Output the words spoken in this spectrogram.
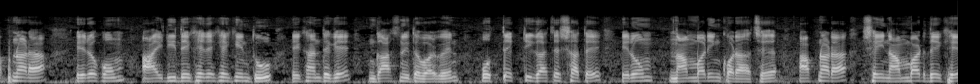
আপনারা এরকম আইডি দেখে দেখে কিন্তু এখান থেকে গাছ নিতে পারবেন। প্রত্যেকটি গাছের সাথে এরম নাম্বারিং করা আছে। আপনারা সেই নাম্বার দেখে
